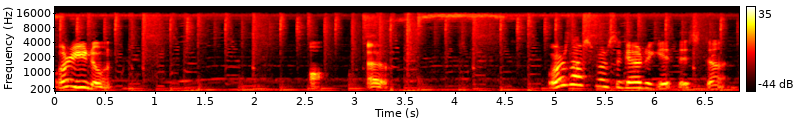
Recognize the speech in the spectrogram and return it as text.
What are you doing? Oh. Oh. Where's I supposed to go to get this done?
